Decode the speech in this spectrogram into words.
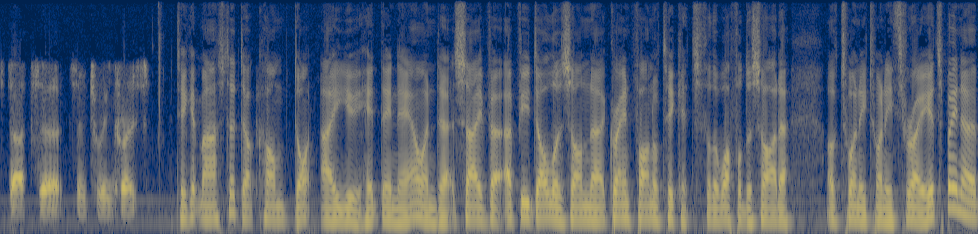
start to, to, to increase. Ticketmaster.com.au. Head there now and uh, save uh, a few dollars on uh, grand final tickets for the WAFL Decider of 2023. It's been a,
